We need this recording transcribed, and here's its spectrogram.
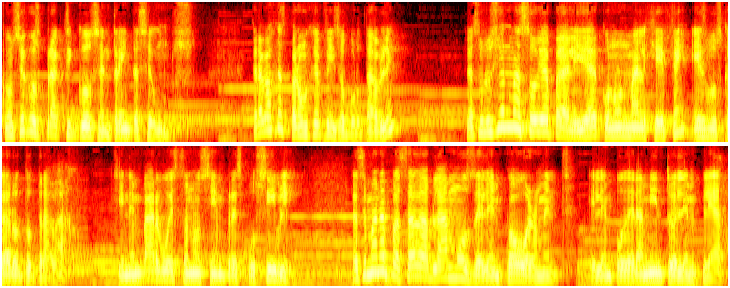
Consejos prácticos en 30 segundos. ¿Trabajas para un jefe insoportable? La solución más obvia para lidiar con un mal jefe es buscar otro trabajo. Sin embargo, esto no siempre es posible. La semana pasada hablamos del empowerment, el empoderamiento del empleado.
